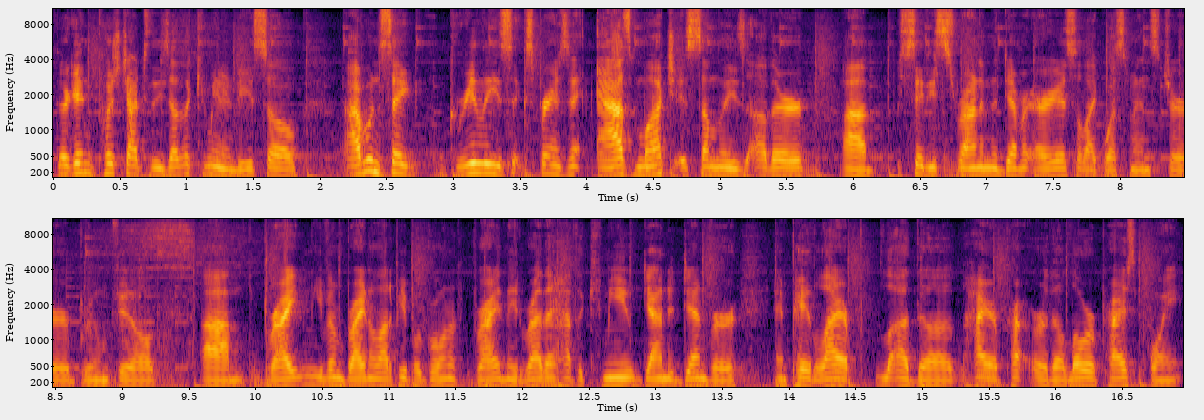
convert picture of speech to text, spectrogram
they're getting pushed out to these other communities. So I wouldn't say Greeley's experiencing as much as some of these other uh, cities surrounding the Denver area, so like Westminster, Broomfield, um, Brighton. Even Brighton, a lot of people growing up in Brighton, they'd rather have the commute down to Denver and pay the higher, uh, the higher or the lower price point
